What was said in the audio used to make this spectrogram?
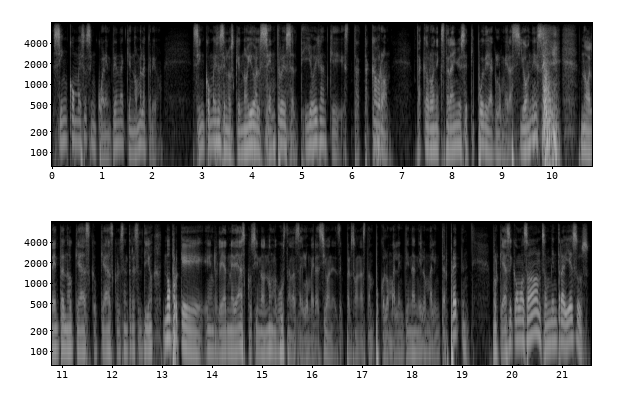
cinco meses en cuarentena que no me la creo, cinco meses en los que no he ido al centro de Saltillo, oigan que está, está cabrón, está cabrón, extraño ese tipo de aglomeraciones. no, lenta, no, qué asco, qué asco el centro de Saltillo. No porque en realidad me dé asco, sino no me gustan las aglomeraciones de personas, tampoco lo malentiendan ni lo malinterpreten. Porque ya sé cómo son, son bien traviesos.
